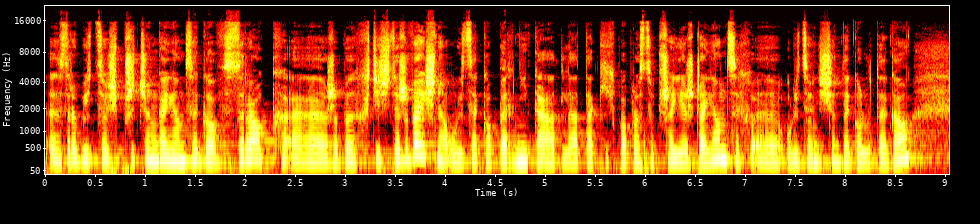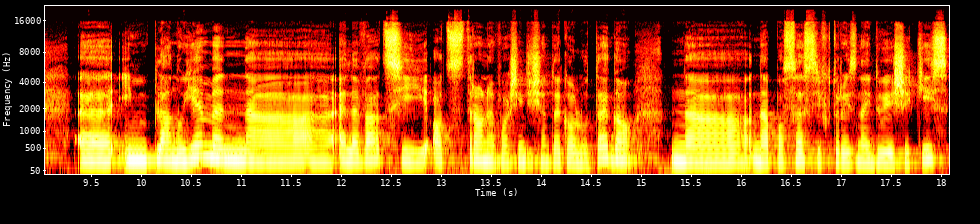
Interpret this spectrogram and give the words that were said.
e, zrobić coś przyciągającego wzrok, e, żeby chcieć też wejść na ulicę Kopernika dla takich po prostu przejeżdżających e, ulicą 10 lutego. E, I planujemy na elewacji od strony właśnie 10 lutego, na, na posesji, w której znajduje się KIS,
